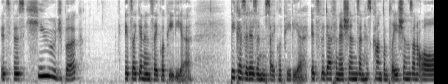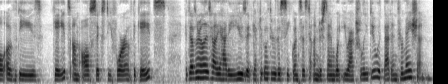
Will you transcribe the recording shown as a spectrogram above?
It's this huge book. It's like an encyclopedia because it is an encyclopedia. It's the definitions and his contemplations on all of these gates, on all 64 of the gates. It doesn't really tell you how to use it. You have to go through the sequences to understand what you actually do with that information.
